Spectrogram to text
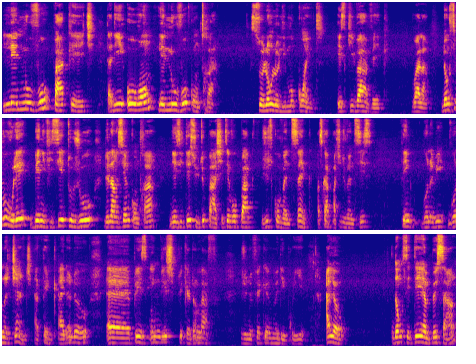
les nouveaux packages, c'est-à-dire auront les nouveaux contrats selon le limo coin et ce qui va avec. Voilà. Donc, si vous voulez bénéficier toujours de l'ancien contrat, n'hésitez surtout pas à acheter vos packs jusqu'au 25. Parce qu'à partir du 26, things gonna be gonna change. I think. I don't know. Uh, please, English speaker, don't laugh. Je ne fais que me débrouiller. Alors, donc c'était un peu ça.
